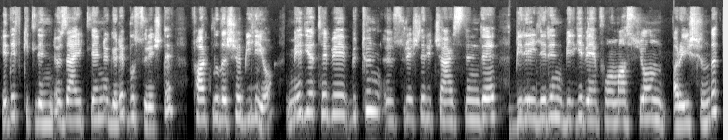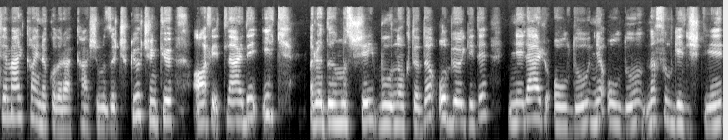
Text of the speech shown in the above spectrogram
hedef kitlenin özelliklerine göre bu süreçte farklılaşabiliyor. Medya tabii bütün e, süreçler içerisinde bireylerin bilgi ve enformasyon arayışında temel kaynak olarak karşımıza çıkıyor. Çünkü afetlerde ilk aradığımız şey bu noktada o bölgede neler olduğu, ne olduğu, nasıl geliştiği,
